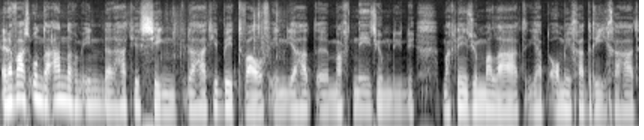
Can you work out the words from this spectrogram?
En daar was onder andere in, daar had je zink, daar had je B12 in, je had eh, magnesium, die, die magnesiummalaat, je hebt omega-3 gehad,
